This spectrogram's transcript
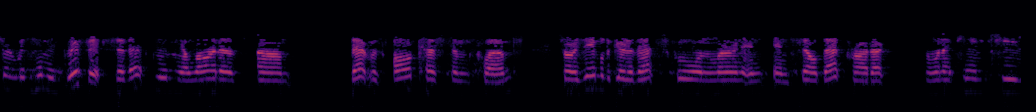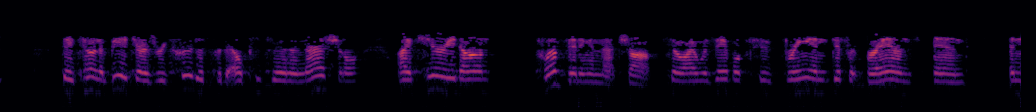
started with Henry-Griffitts, so that gave me a lot of. Um, that was all custom clubs, so I was able to go to that school and learn and, and sell that product. And when I came to Daytona Beach, I was recruited for the LPGA International. I carried on club fitting in that shop, so I was able to bring in different brands and and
